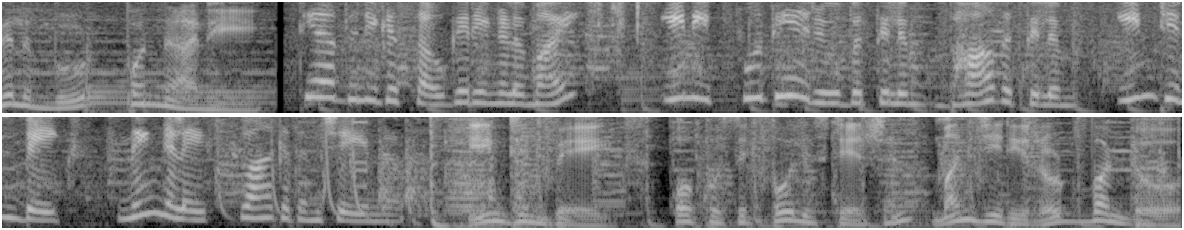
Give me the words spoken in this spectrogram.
Nilambur Ponnani. അത്യാധുനിക സൗകര്യങ്ങളുമായി ഇനി പുതിയ രൂപത്തിലും ഭാവത്തിലും ഇന്ത്യൻ ബേക്സ് നിങ്ങളെ സ്വാഗതം ചെയ്യുന്നു. Indian bakes opposite police station Manjeri road Wandoor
